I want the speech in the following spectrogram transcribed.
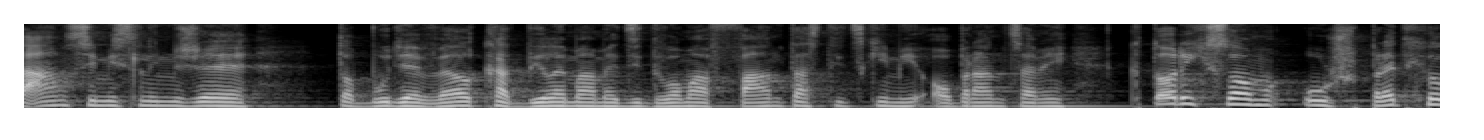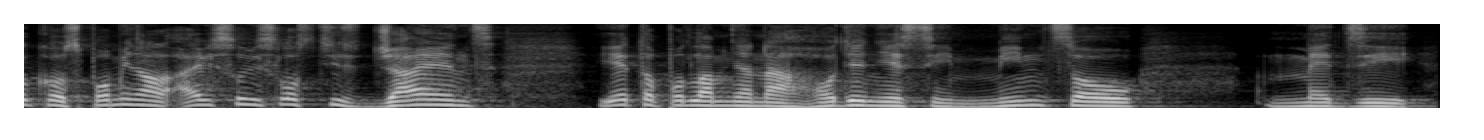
Tam si myslím, že to bude veľká dilema medzi dvoma fantastickými obrancami, ktorých som už pred chvíľkou spomínal aj v súvislosti s Giants. Je to podľa mňa na hodenie si mincov medzi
